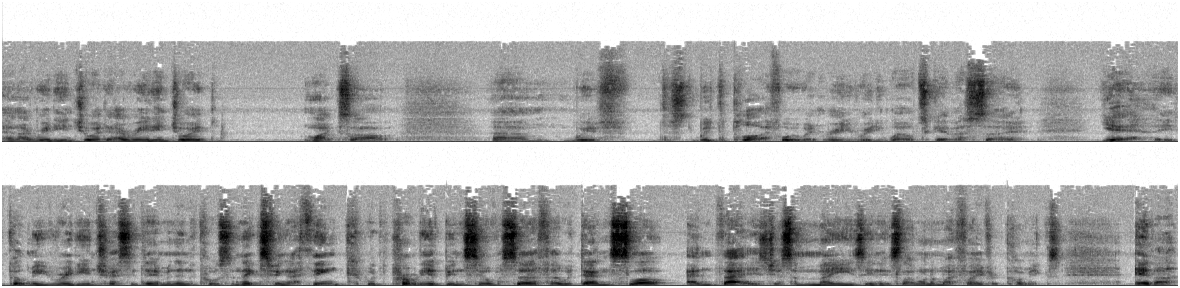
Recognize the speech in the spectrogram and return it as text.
and I really enjoyed it. I really enjoyed Mike's art um, with with the plot. I thought it went really, really well together. So yeah, it got me really interested in him. And then, of course, the next thing I think would probably have been Silver Surfer with Dan Slott, and that is just amazing. It's like one of my favourite comics ever.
